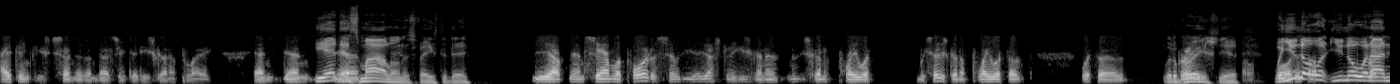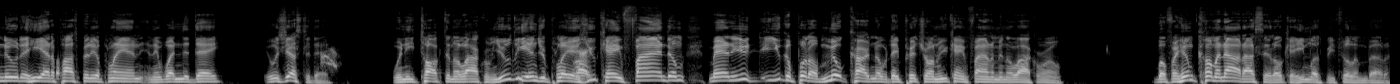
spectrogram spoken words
I think he's sending a message that he's going to play. And and he had that and, smile on his face today. Yep, and Sam LaPorta said yesterday he's going to he's to play with. We said he's going to play with a with a with a brace. brace yeah. So, well, oh, you know what? You know when I knew that he had a possibility of playing, and it wasn't today. It was yesterday when he talked in the locker room. Usually injured players, right. you can't find them. Man, you you could put a milk carton over their picture on them. You can't find them in the locker room. But for him coming out, I said, okay, he must be feeling better.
